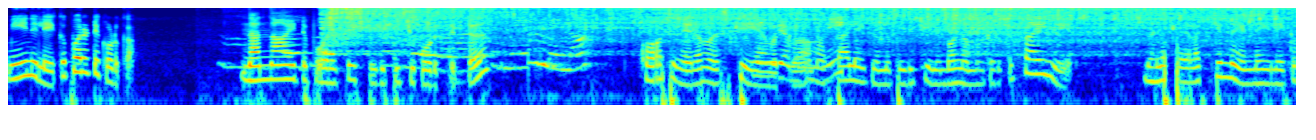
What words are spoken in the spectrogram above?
മീനിലേക്ക് പുരട്ടി കൊടുക്കാം. നന്നായിട്ട് പുരട്ടി പിടിപ്പിച്ച് കൊടുത്തിട്ട് കുറച്ച് നേരം റെസ്റ്റ് ചെയ്യാൻ വെക്കുക. മസാലയൊക്കെ ഒന്ന് പിടിച്ച് വരുമ്പോൾ നമുക്കെടുത്ത് ഫ്രൈ ചെയ്യാം. നല്ല തിളയ്ക്കുന്ന എണ്ണയിലേക്ക്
